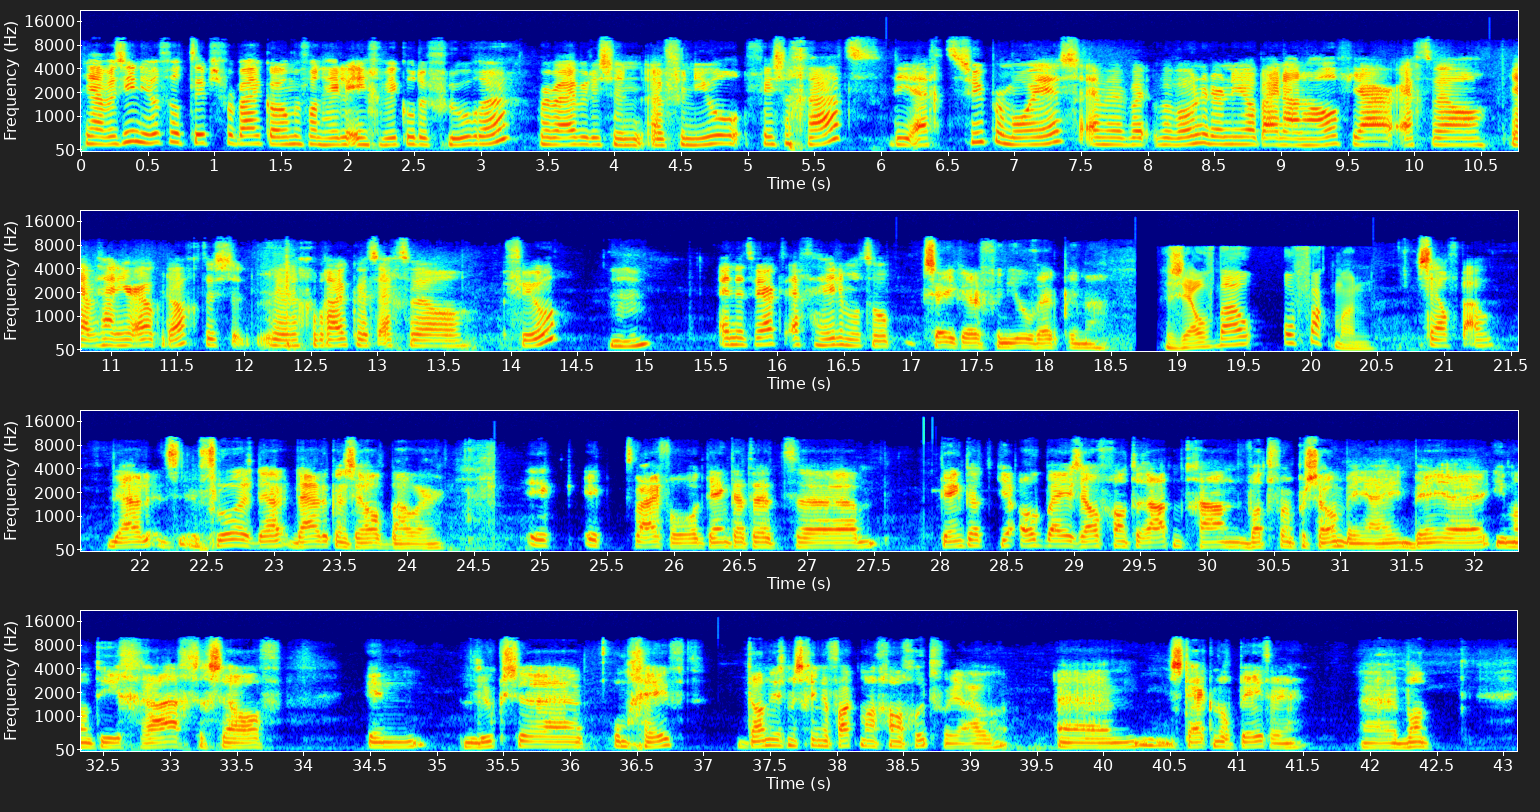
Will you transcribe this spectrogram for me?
Ja, we zien heel veel tips voorbij komen van hele ingewikkelde vloeren. Maar wij hebben dus een uh, vinyl vissengraat, die echt super mooi is. En we, we, we wonen er nu al bijna een half jaar echt wel... Ja, we zijn hier elke dag, dus we gebruiken het echt wel veel. Mhm. En het werkt echt helemaal top. Zeker, vinyl werkt prima. Zelfbouw of vakman? Zelfbouw. Duidelijk, Floor is du- duidelijk een zelfbouwer. Ik, ik twijfel. Ik denk dat het. eh, ik denk dat je ook bij jezelf gewoon te raad moet gaan. Wat voor een persoon ben jij? Ben je iemand die graag zichzelf in luxe omgeeft? Dan is misschien een vakman gewoon goed voor jou. Ehm, sterker nog beter. Eh, want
